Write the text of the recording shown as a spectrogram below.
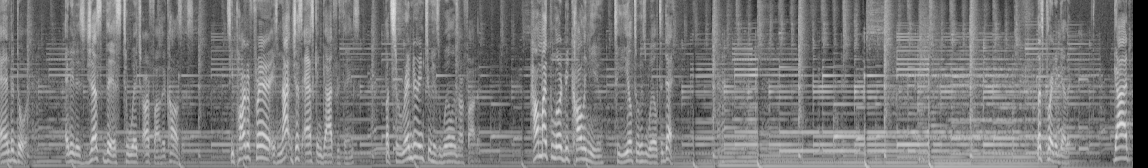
and adore. And it is just this to which our Father calls us. See, part of prayer is not just asking God for things, but surrendering to His will as our Father. How might the Lord be calling you to yield to His will today? Let's pray together. God,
